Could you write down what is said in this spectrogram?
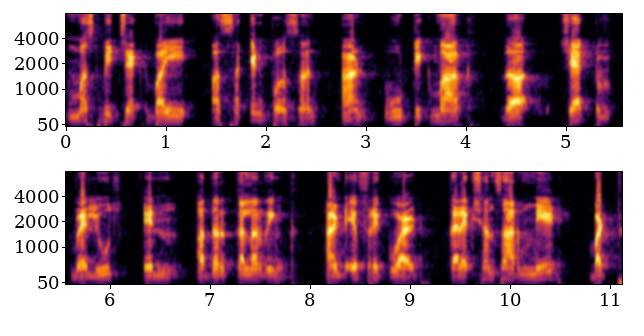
must be checked by a second person and who tick mark the checked values in other color ink and if required corrections are made but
